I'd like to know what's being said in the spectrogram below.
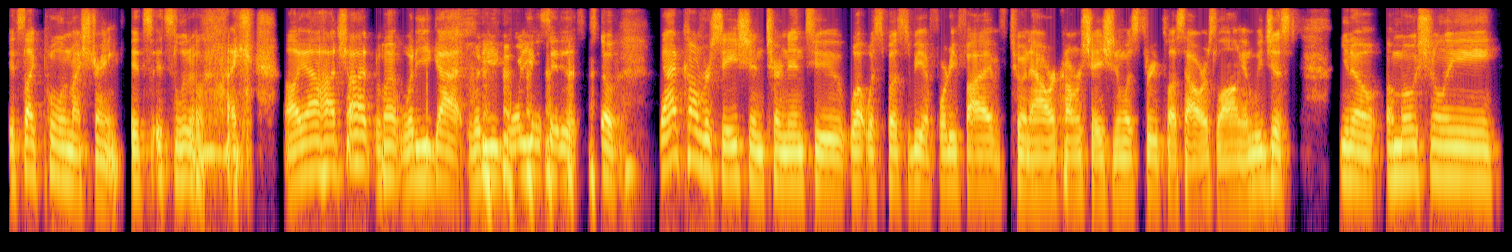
it's like pulling my string. It's it's literally like, oh yeah, hot shot. What, what do you got? What do you what are you gonna say to this? So that conversation turned into what was supposed to be a 45 to an hour conversation was three plus hours long. And we just, you know, emotionally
